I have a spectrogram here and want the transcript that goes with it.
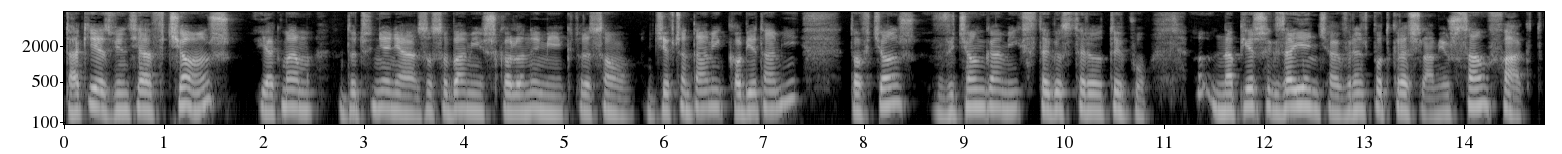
tak jest, więc ja wciąż, jak mam do czynienia z osobami szkolonymi, które są dziewczętami, kobietami, to wciąż wyciągam ich z tego stereotypu. Na pierwszych zajęciach wręcz podkreślam, już sam fakt,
